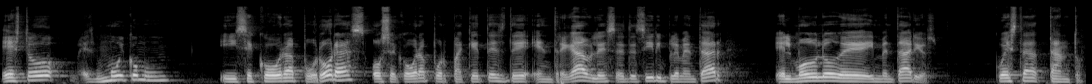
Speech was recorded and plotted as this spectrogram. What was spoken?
Esto es muy común y se cobra por horas o se cobra por paquetes de entregables, es decir, implementar el módulo de inventarios. Cuesta tanto.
